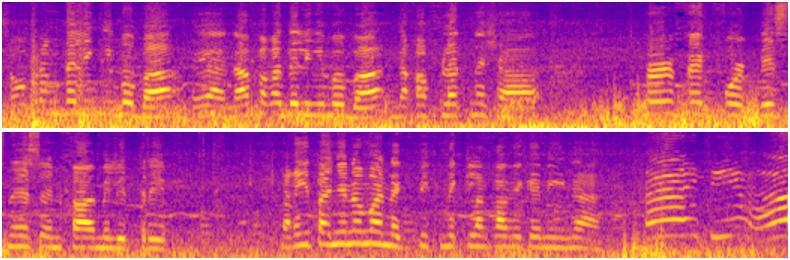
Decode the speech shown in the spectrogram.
Sobrang daling ibaba. Ayan, napakadaling ibaba. Naka-flat na siya. Perfect for business and family trip. Nakita nyo naman, nag-picnic lang kami kanina. Hi, Team O!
